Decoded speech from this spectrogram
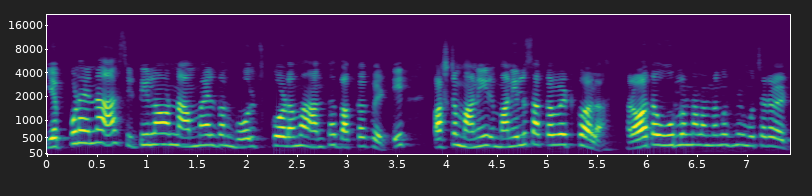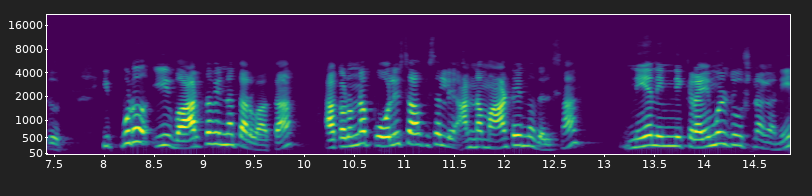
ఎప్పుడైనా సిటీలో ఉన్న అమ్మాయిలతో పోల్చుకోవడం అంతా పక్కకు పెట్టి ఫస్ట్ మనీ మనీలు చక్క పెట్టుకోవాలా? తర్వాత ఊర్లో ఉన్న వాళ్ళందరి గురించి మీరు ముచ్చట పెట్టారు ఇప్పుడు ఈ వార్త విన్న తర్వాత అక్కడ ఉన్న పోలీస్ ఆఫీసర్లు అన్న మాట ఏందో తెలుసా? నేను ఇన్ని క్రైములు చూసినా కానీ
